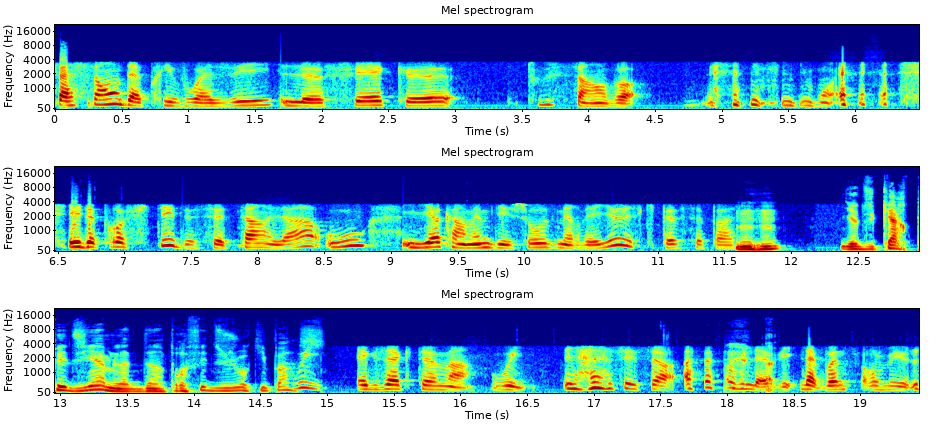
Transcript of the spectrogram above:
façon d'apprivoiser le fait que tout s'en va. et de profiter de ce temps-là où il y a quand même des choses merveilleuses qui peuvent se passer. Mm-hmm. Il y a du carpe diem là-dedans. Profite du jour qui passe. Oui, exactement. Oui, c'est ça. Vous l'avez, la bonne formule.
